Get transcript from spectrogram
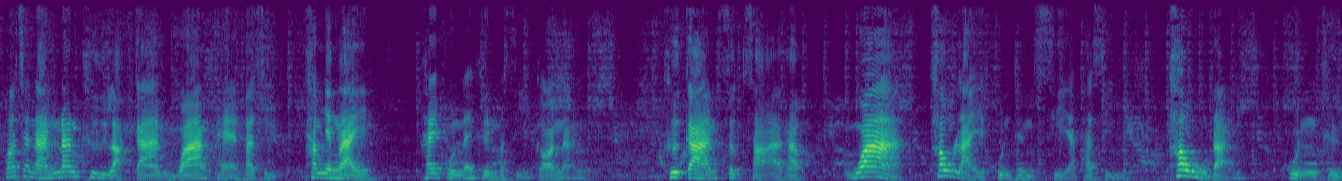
เพราะฉะนั้นนั่นคือหลักการวางแผนภาษีทำอย่างไรให้คุณได้คืนภาษีก้อนนั้น คือการศึกษาครับว่าเท่าไหร่คุณถึงเสียภาษี เท่าไหร่คุณถึง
